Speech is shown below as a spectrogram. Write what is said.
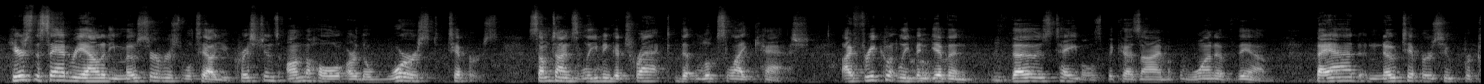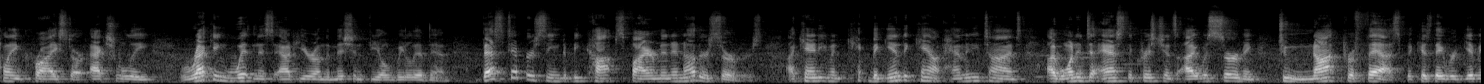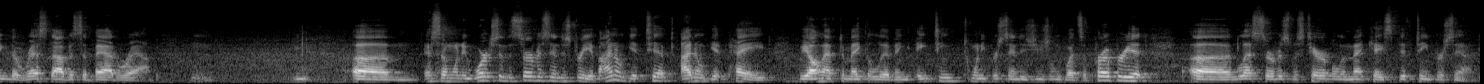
here's the sad reality most servers will tell you Christians, on the whole, are the worst tippers, sometimes leaving a tract that looks like cash. I've frequently been given those tables because I'm one of them. Bad no tippers who proclaim Christ are actually wrecking witness out here on the mission field we live in. Best tippers seem to be cops, firemen, and other servers. I can't even begin to count how many times I wanted to ask the Christians I was serving to not profess because they were giving the rest of us a bad rap. Um, as someone who works in the service industry, if I don't get tipped, I don't get paid. We all have to make a living. 18 20% is usually what's appropriate. Uh, unless service was terrible, in that case, 15%.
